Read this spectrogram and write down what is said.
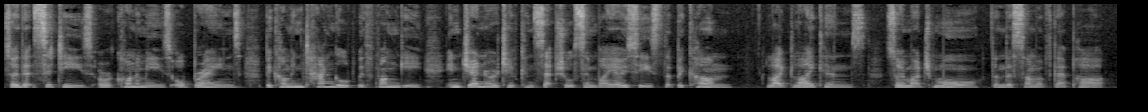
so that cities or economies or brains become entangled with fungi in generative conceptual symbioses that become, like lichens, so much more than the sum of their parts?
